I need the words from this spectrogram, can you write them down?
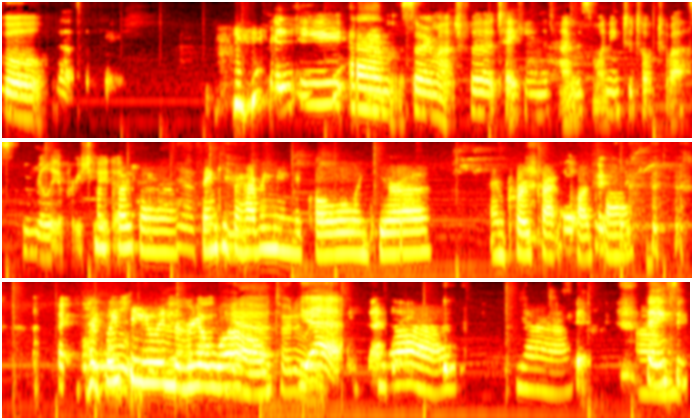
Cool. That's Thank you um, so much for taking the time this morning to talk to us. We really appreciate My it. pleasure. Yeah, thank, thank you. you. for having me, Nicole and Kira and ProPrac oh, Podcast. Hopefully, see you in the real world. Yeah, totally. Yeah, exactly. Yeah. Yeah. Thanks um, again.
